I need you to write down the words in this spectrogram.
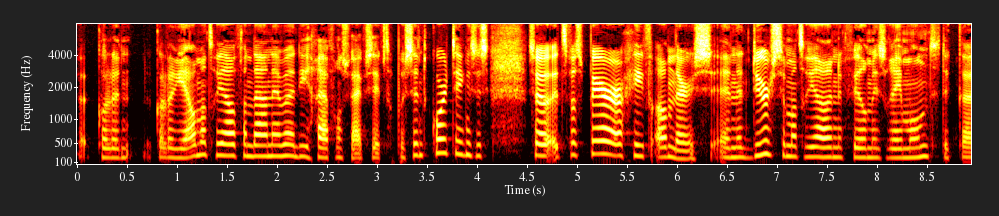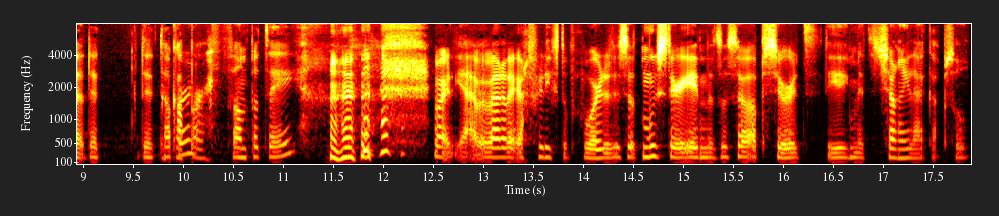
eh, kolon- koloniaal materiaal vandaan hebben. Die gaven ons 75% korting. Dus zo, het was per archief anders. En het duurste materiaal in de film is Raymond, de, ka- de, de, kapper, kapper. van Pathé. maar ja, we waren er echt verliefd op geworden. Dus dat moest erin. Dat was zo absurd, die met het Shangri-La kapsel.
